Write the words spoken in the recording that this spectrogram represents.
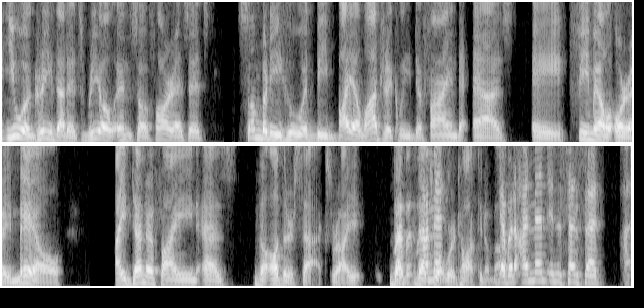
you agree that it's real insofar as it's somebody who would be biologically defined as a female or a male, identifying as the other sex, right? Right, but- but that's meant- what we're talking about. Yeah, but I meant in the sense that I,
